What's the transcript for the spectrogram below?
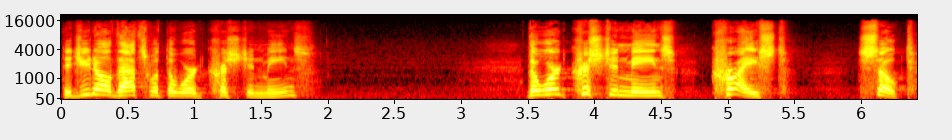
Did you know that's what the word Christian means? The word Christian means Christ soaked.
